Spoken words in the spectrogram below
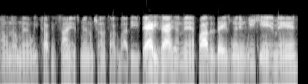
I don't know, man. We talking science, man. I'm trying to talk about these daddies out here, man. Father's Day is winning weekend, man.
